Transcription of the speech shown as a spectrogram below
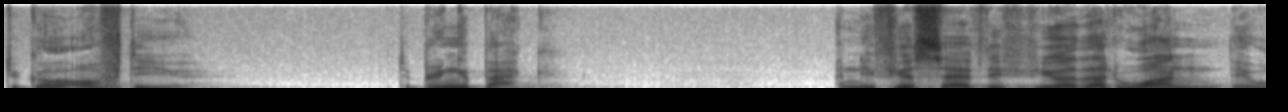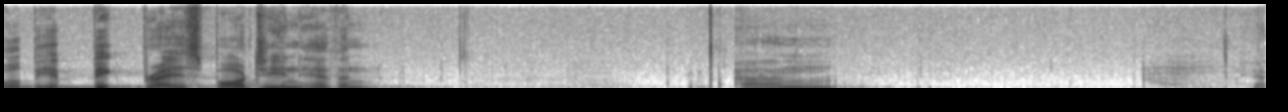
to go after you, to bring you back. And if you're saved, if you're that one, there will be a big praise party in heaven. Um, yeah,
